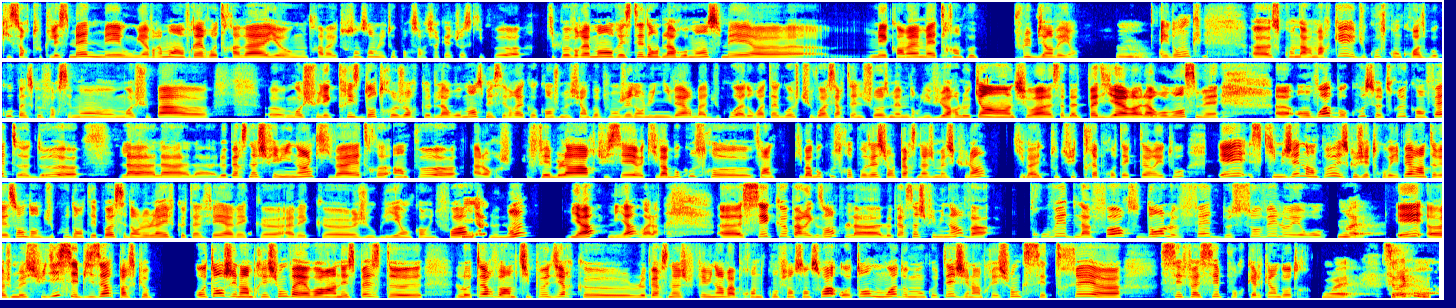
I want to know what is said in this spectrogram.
qui sortent toutes les semaines, mais où il y a vraiment un vrai retravail, où on travaille tous ensemble et tout pour sortir quelque chose qui peut, qui peut vraiment rester dans de la romance, mais quand même être un peu plus bienveillant. Mmh. Et donc, ce qu'on a remarqué, et du coup, ce qu'on croise beaucoup, parce que forcément, moi, je suis pas, moi, je suis lectrice d'autres genres que de la romance, mais c'est vrai que quand je me suis un peu plongée dans l'univers, bah, du coup, à droite à gauche, tu vois certaines choses, même dans les vieux harlequins, hein, tu vois, ça date pas d'hier la romance, mais on voit beaucoup ce truc en fait de la, la, le personnage féminin qui va être un peu, alors faiblard, tu sais, qui va beaucoup se, enfin, qui va beaucoup se reposer sur le personnage masculin qui va être tout de suite très protecteur et tout. Et ce qui me gêne un peu, et ce que j'ai trouvé hyper intéressant dans, du coup, dans tes posts et dans le live que tu as fait avec, avec j'ai oublié encore une fois le nom, Mia, Mia, voilà, c'est que par exemple, le personnage féminin va trouver de la force dans le fait de sauver le héros. Ouais. Et je me suis dit, c'est bizarre parce que Autant j'ai l'impression qu'il va y avoir un espèce de. L'auteur va un petit peu dire que le personnage féminin va prendre confiance en soi, autant moi de mon côté j'ai l'impression que c'est très. Euh, s'effacer pour quelqu'un d'autre. Ouais, c'est vrai qu'on,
